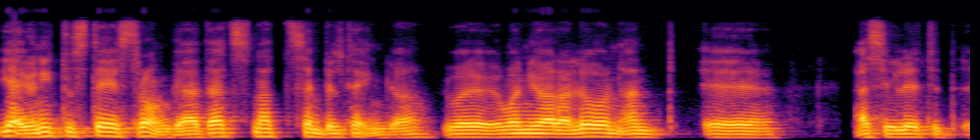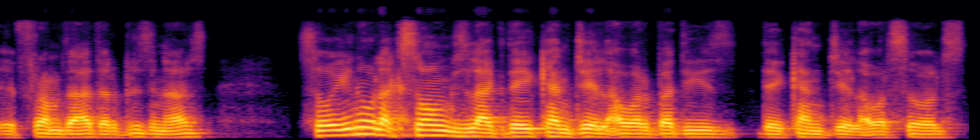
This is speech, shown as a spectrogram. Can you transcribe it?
yeah, you need to stay strong. Uh, that's not simple thing. Uh, when you are alone and uh, isolated uh, from the other prisoners, so, you know, like songs like They Can't Jail Our Bodies, They Can't Jail Our Souls.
